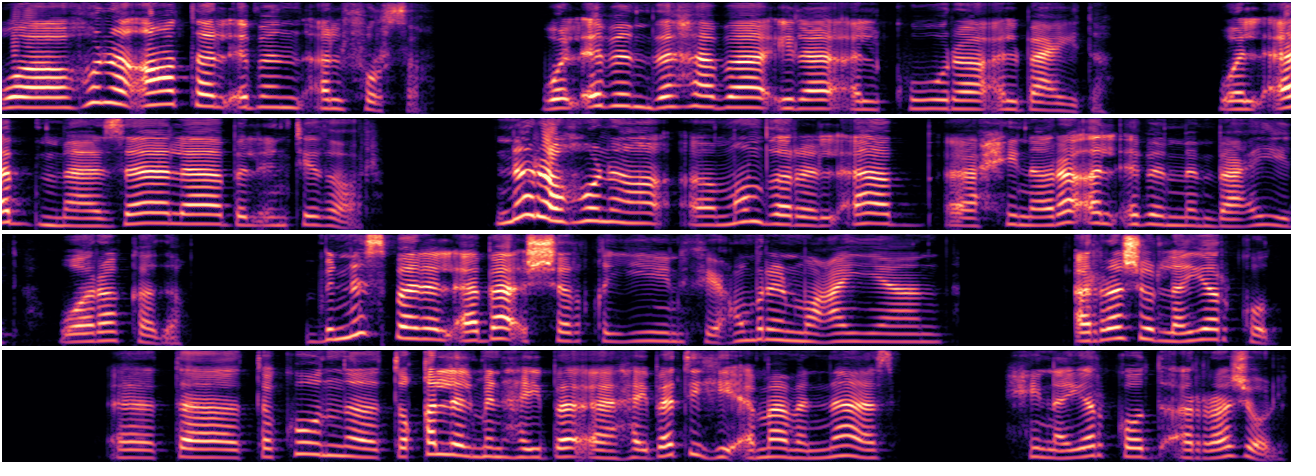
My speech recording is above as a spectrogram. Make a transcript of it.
وهنا أعطى الابن الفرصة. والابن ذهب إلى الكورة البعيدة. والأب ما زال بالانتظار. نرى هنا منظر الأب حين رأى الابن من بعيد وركض. بالنسبة للآباء الشرقيين في عمر معين الرجل لا يركض. تكون تقلل من هيبته أمام الناس حين يركض الرجل.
